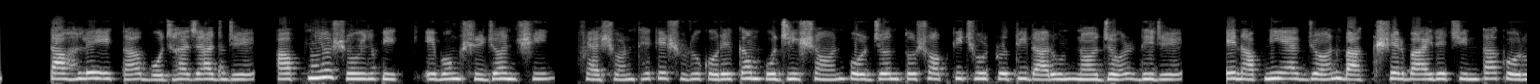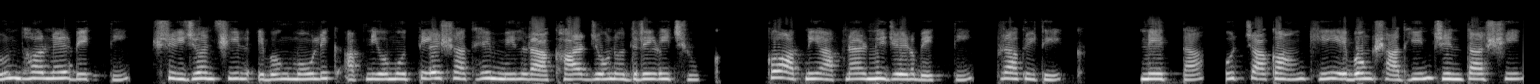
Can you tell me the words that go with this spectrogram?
তাহলে এটা বোঝা যায় যে আপনিও শৈল্পিক এবং সৃজনশীল, ফ্যাশন থেকে শুরু করে কম্পোজিশন পর্যন্ত সবকিছুর প্রতি দারুণ নজর দিয়ে এন আপনি একজন বাক্সের বাইরে চিন্তা করুন ধরনের ব্যক্তি। সৃজনশীল এবং মৌলিক আপনি ও মতের সাথে মিল রাখার জন্য দৃঢ় ইচ্ছুক। ক, আপনি আপনার নিজের ব্যক্তি, প্রাকৃতিক, নেতা, উচ্চাকাঙ্ক্ষী এবং স্বাধীন, চিন্তাশীল।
